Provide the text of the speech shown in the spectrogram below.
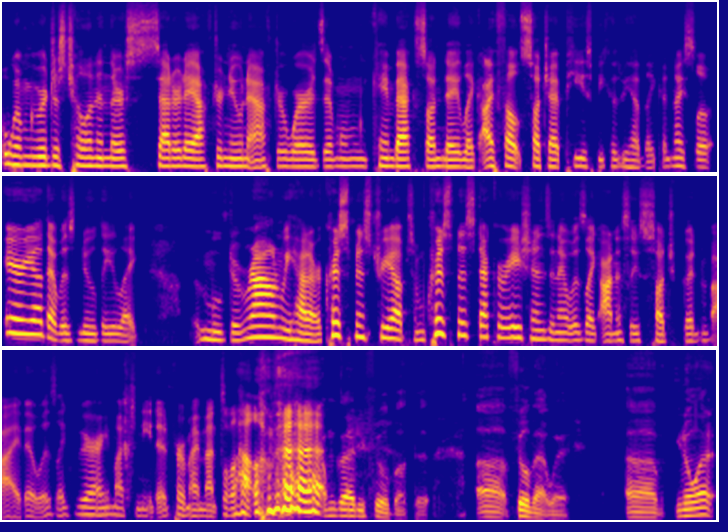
when we were just chilling in there Saturday afternoon afterwards and when we came back Sunday, like I felt such at peace because we had like a nice little area that was newly like moved around. We had our Christmas tree up, some Christmas decorations, and it was like honestly such a good vibe. It was like very much needed for my mental health. I'm glad you feel about that. Uh, feel that way. Um, you know what?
